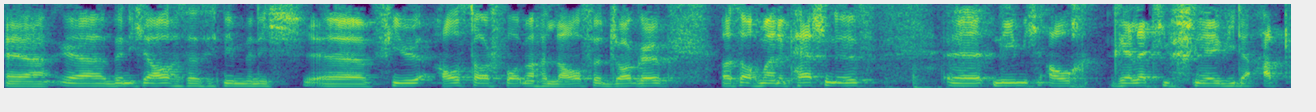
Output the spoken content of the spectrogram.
ja, ja, bin ich auch. Das heißt, ich nehme, wenn ich äh, viel Ausdauersport mache, laufe, jogge, was auch meine Passion ist, äh, nehme ich auch relativ schnell wieder ab.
